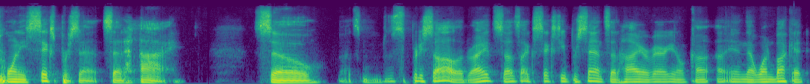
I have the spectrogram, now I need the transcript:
26% said high. So that's, that's pretty solid, right? So it's like 60% said high or very, you know, in that one bucket.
